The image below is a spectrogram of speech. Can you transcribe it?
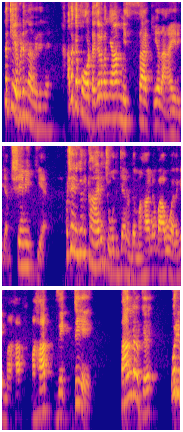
ഇതൊക്കെ എവിടുന്നാ വരുന്നത് അതൊക്കെ പോട്ടെ ചിലപ്പോൾ ഞാൻ മിസ്സാക്കിയതായിരിക്കാം. ക്ഷമിക്കുക. പക്ഷെ എനിക്കൊരു കാര്യം ചോദിക്കാനുണ്ട്. മഹാനുഭാവു അല്ലെങ്കിൽ മഹാ മഹാ വ്യക്തിയെ താങ്കൾക്ക് ഒരു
